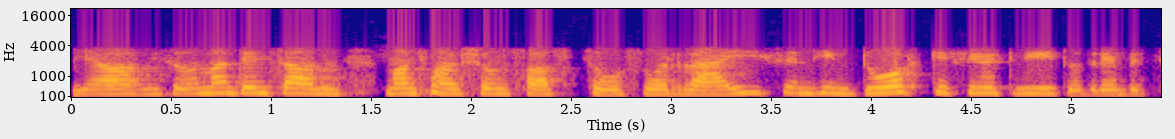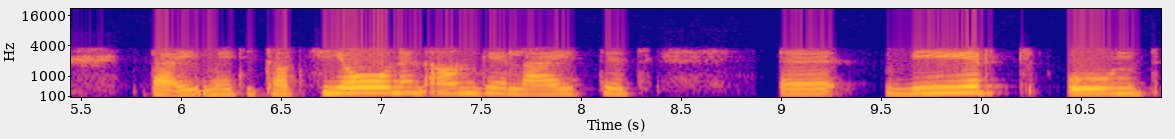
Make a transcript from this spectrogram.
ja, wie soll man denn sagen, manchmal schon fast so, so Reisen hindurchgeführt wird oder eben bei Meditationen angeleitet äh, wird. Und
